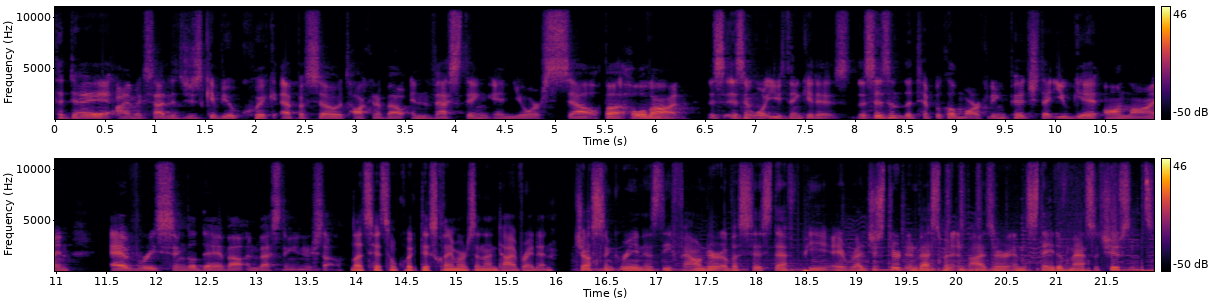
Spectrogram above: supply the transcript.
Today, I'm excited to just give you a quick episode talking about investing in yourself. But hold on, this isn't what you think it is. This isn't the typical marketing pitch that you get online every single day about investing in yourself. Let's hit some quick disclaimers and then dive right in. Justin Green is the founder of Assist FP, a registered investment advisor in the state of Massachusetts.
